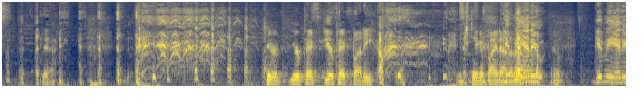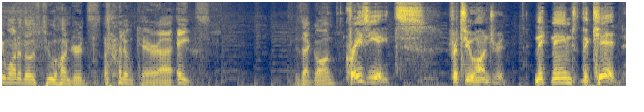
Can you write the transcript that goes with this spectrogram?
yeah. your your pick, your pick, buddy. Let's take a bite out give of that. Any, yep. Give me any one of those two hundreds. I don't care. Uh, eights. Is that gone? Crazy eights for two hundred. Nicknamed the Kid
